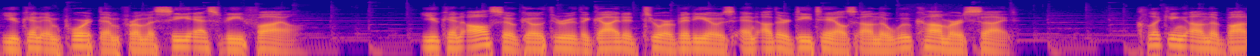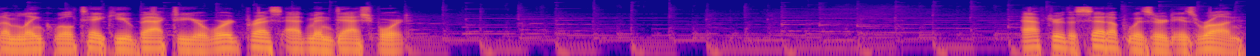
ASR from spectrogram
you can import them from a CSV file. You can also go through the guided tour videos and other details on the WooCommerce site. Clicking on the bottom link will take you back to your WordPress admin dashboard. After the setup wizard is run,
